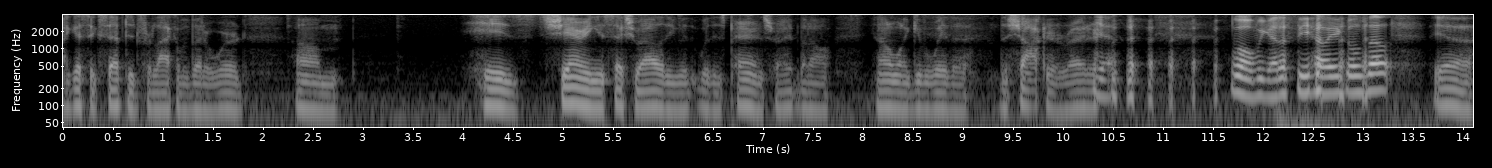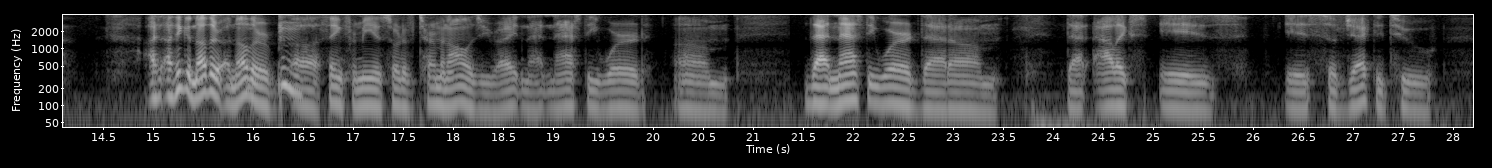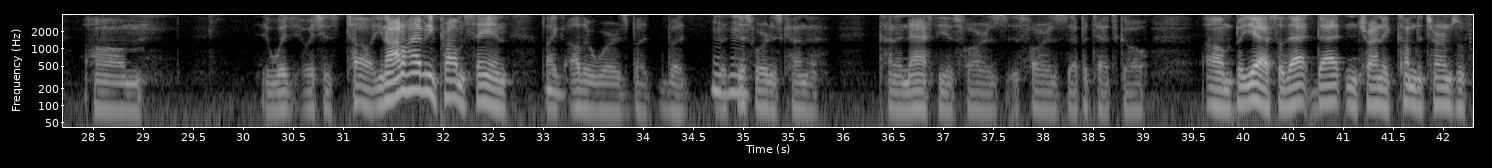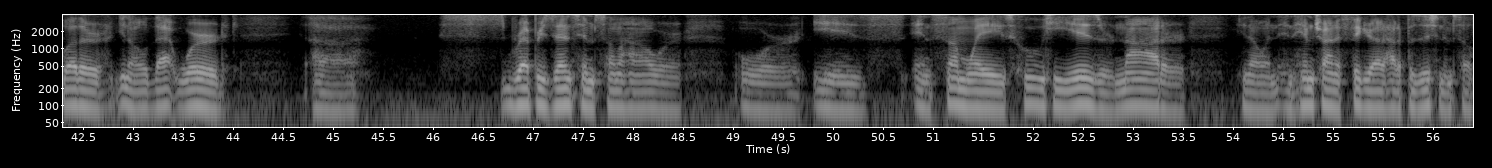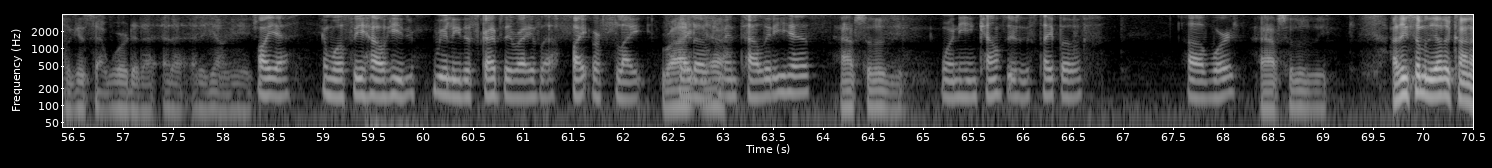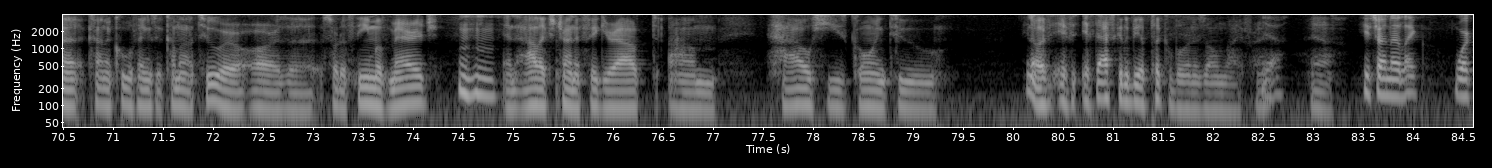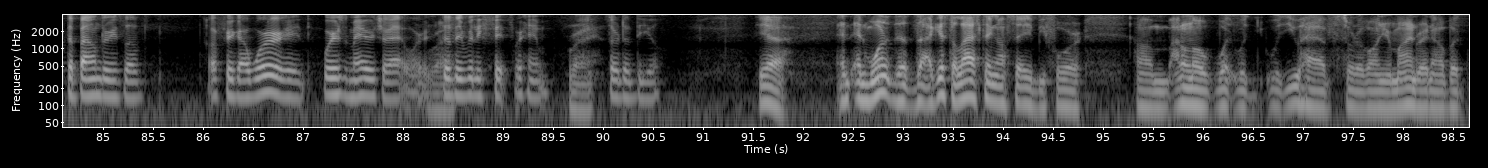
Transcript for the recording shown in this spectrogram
I guess accepted for lack of a better word um, his sharing his sexuality with, with his parents right? But I'll I don't want to give away the the shocker right? Yeah. Well we gotta see how it goes out. Yeah. I, I think another another uh, thing for me is sort of terminology right? And that nasty word um, that nasty word that um that Alex is is subjected to um which which is tough. You know, I don't have any problem saying like other words, but but mm-hmm. but this word is kind of kind of nasty as far as as far as epithets go. Um, but yeah, so that that and trying to come to terms with whether you know that word uh, s- represents him somehow or or is in some ways who he is or not or you know and, and him trying to figure out how to position himself against that word at a, at a, at a young age. Oh yeah. And we'll see how he really describes it right? As a fight or flight right, sort of yeah. mentality he has. Absolutely. When he encounters this type of uh, word. Absolutely. I think some of the other kind of kind of cool things that come out too are, are the sort of theme of marriage mm-hmm. and Alex trying to figure out um, how he's going to, you know, if if, if that's going to be applicable in his own life, right? Yeah. Yeah. He's trying to like work the boundaries of, or figure out where it, where's marriage at, or right. does it really fit for him? Right. Sort of deal. Yeah, and and one of the, the I guess the last thing I'll say before, um, I don't know what, what what you have sort of on your mind right now, but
